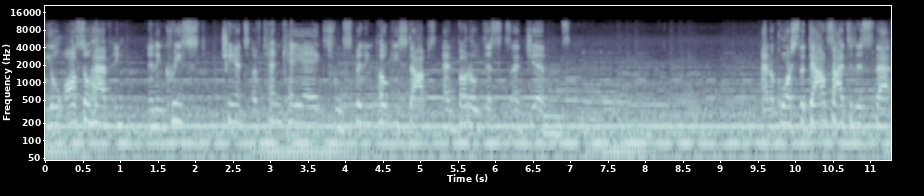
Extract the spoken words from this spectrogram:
You'll also have in an increased chance of 10k eggs from spinning Pokestops and photo discs at gyms. And of course, the downside to this is that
